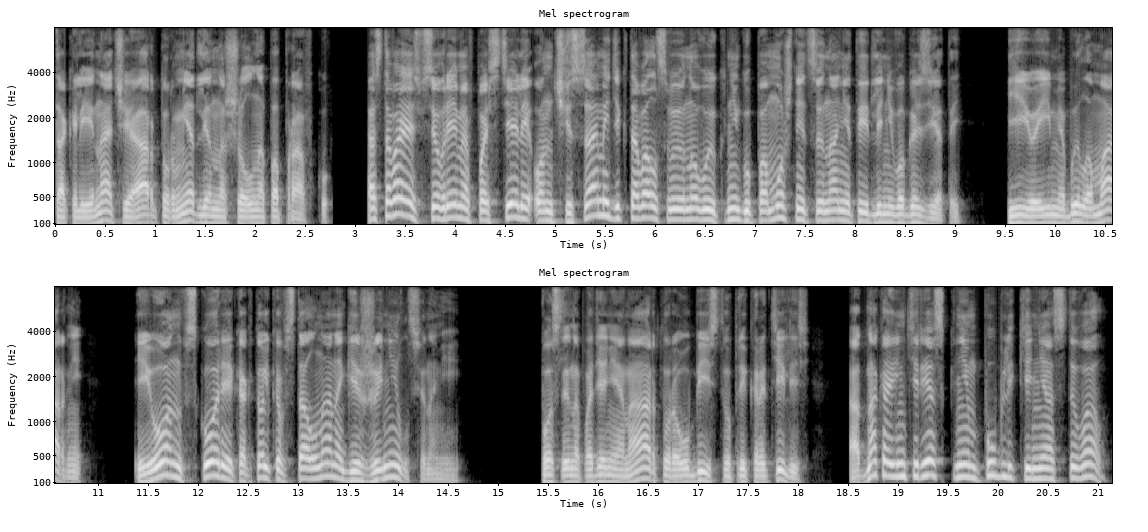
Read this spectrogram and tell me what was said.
Так или иначе, Артур медленно шел на поправку. Оставаясь все время в постели, он часами диктовал свою новую книгу помощнице, нанятой для него газетой. Ее имя было Марни, И он вскоре, как только встал на ноги, женился на ней. После нападения на Артура убийства прекратились, однако интерес к ним публики не остывал.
